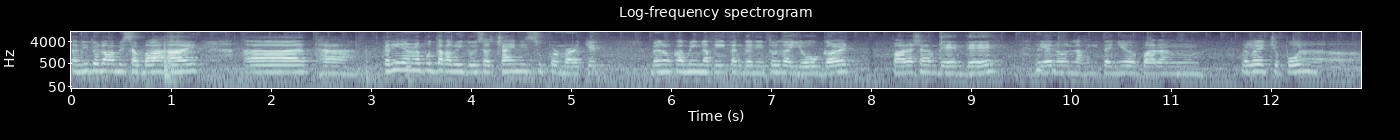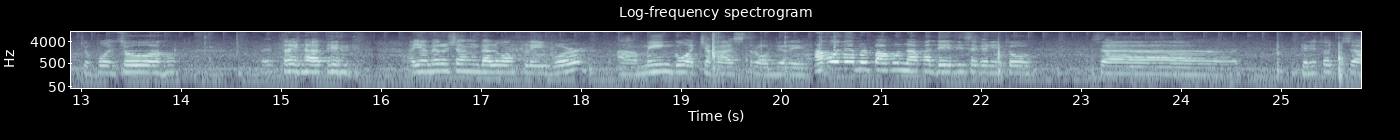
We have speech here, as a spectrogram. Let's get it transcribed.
Nandito na kami sa bahay at ha, kanina napunta kami doon sa Chinese supermarket. Meron kaming nakitang ganito na yogurt para siyang dede. Yan o, nakita niyo parang ano ba yun, chupon? Ah, oo. Chupon. So, try natin. Ayan, meron siyang dalawang flavor. ah, mango at saka strawberry. Ako never pa ako nakadede sa ganito. Sa ganito sa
